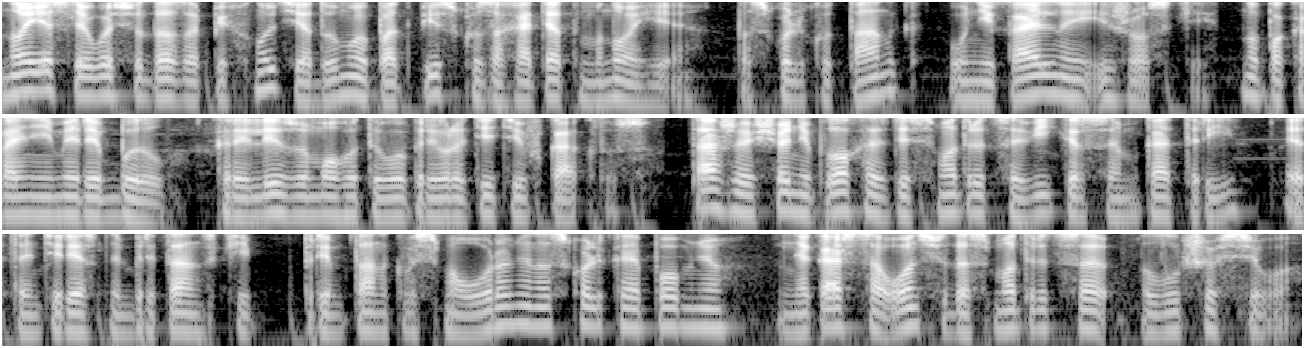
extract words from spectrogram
Но если его сюда запихнуть, я думаю, подписку захотят многие, поскольку танк уникальный и жесткий. Ну, по крайней мере, был. К релизу могут его превратить и в кактус. Также еще неплохо здесь смотрится Vickers MK-3. Это интересный британский премтанк 8 уровня, насколько я помню. Мне кажется, он сюда смотрится лучше всего.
